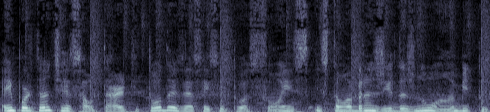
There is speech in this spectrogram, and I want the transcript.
É importante ressaltar que todas essas situações estão abrangidas no âmbito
